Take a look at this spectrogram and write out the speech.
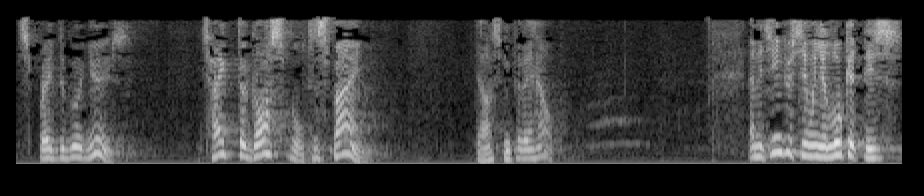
spread the good news. Take the gospel to Spain. They're asking for their help. And it's interesting when you look at this,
